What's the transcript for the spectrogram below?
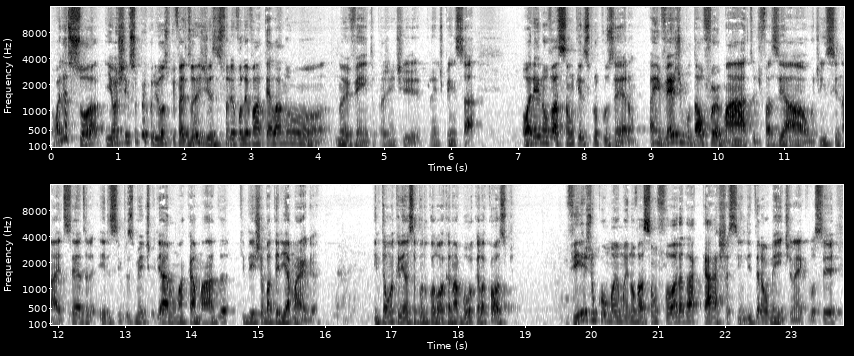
Olha só, e eu achei super curioso, porque faz dois dias isso, falei, eu vou levar até lá no, no evento para gente, a gente pensar. Olha a inovação que eles propuseram. Ao invés de mudar o formato, de fazer algo, de ensinar, etc., eles simplesmente criaram uma camada que deixa a bateria amarga. Então a criança, quando coloca na boca, ela cospe vejam como é uma inovação fora da caixa, assim, literalmente, né? Que você,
